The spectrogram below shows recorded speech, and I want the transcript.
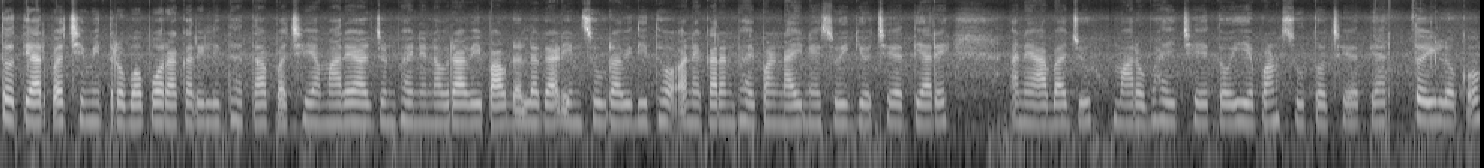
તો ત્યાર પછી મિત્રો બપોરા કરી લીધા હતા. પછી અમારે અર્જુનભાઈને નવરાવી પાવડર લગાડીને સુવરાવી દીધો અને કરણભાઈ પણ નાહીને સૂઈ ગયો છે અત્યારે. અને આ બાજુ મારો ભાઈ છે તો એ પણ સૂતો છે અત્યારે. તો એ લોકો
